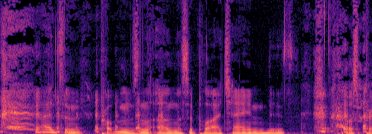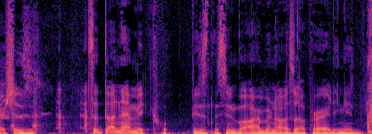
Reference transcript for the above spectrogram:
I had some problems on the- supply chain, there's cost pressures. It's a dynamic business environment I was operating in.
